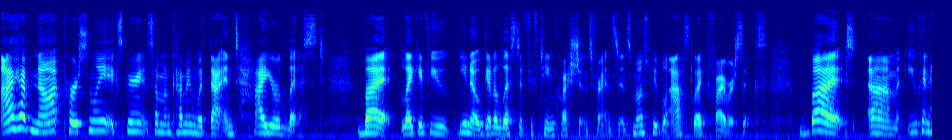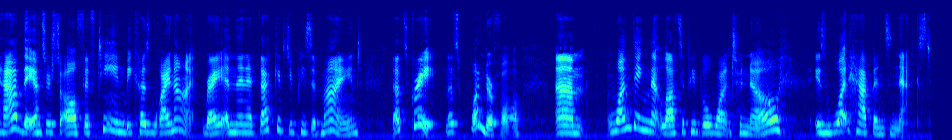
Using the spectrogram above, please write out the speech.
I have not personally experienced someone coming with that entire list. But like if you, you know, get a list of 15 questions for instance, most people ask like 5 or 6. But um, you can have the answers to all 15 because why not, right? And then if that gives you peace of mind, that's great. That's wonderful. Um, one thing that lots of people want to know is what happens next.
